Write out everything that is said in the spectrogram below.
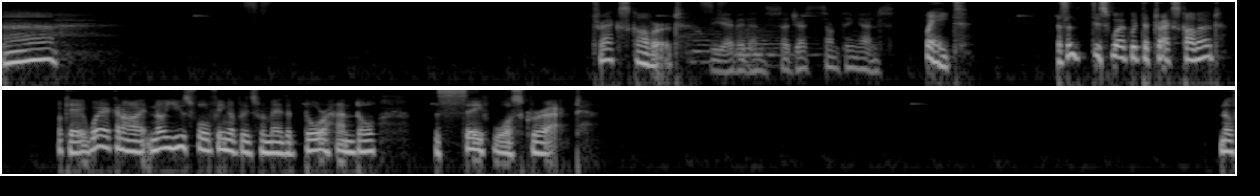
Uh, tracks covered. The evidence suggests something else. Wait, doesn't this work with the tracks covered? Okay, where can I? No useful fingerprints remain. The door handle, the safe was cracked. No,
